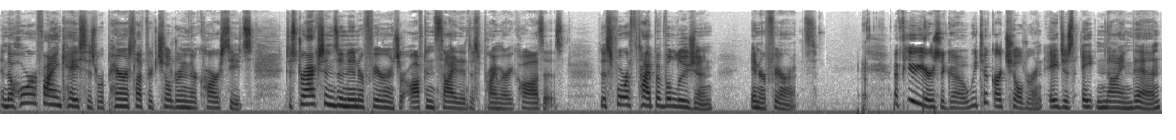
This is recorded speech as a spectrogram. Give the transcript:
In the horrifying cases where parents left their children in their car seats, distractions and interference are often cited as primary causes. This fourth type of illusion, interference. A few years ago, we took our children, ages 8 and 9 then,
